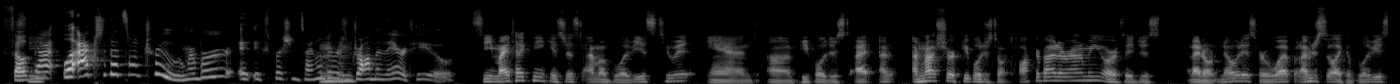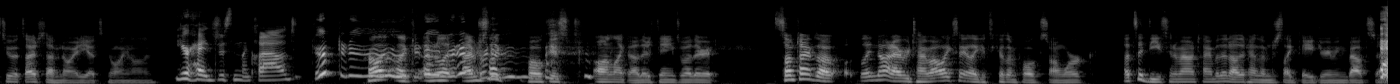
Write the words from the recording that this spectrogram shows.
felt See- that. Well actually that's not true. Remember expressions. I know there was Mhm. drama there too. See, my technique is just I'm oblivious to it, and um, people just I, I I'm not sure if people just don't talk about it around me, or if they just and I don't notice or what. But I'm just like oblivious to it, so I just have no idea what's going on. your head's just in the clouds Probably like I'm like I'm just like focused on like other things. Whether sometimes I like not every time. I like say like it's because I'm focused on work. That's a decent amount of time, but then other times I'm just like daydreaming about stuff.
